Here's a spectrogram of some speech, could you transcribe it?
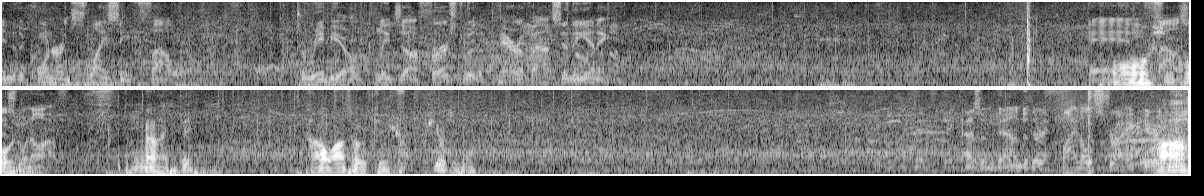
into the corner and slicing foul. Toribio leads off first with a pair of outs in the inning. 오 싱커 장난 아닌데? 다 와서 이렇게 휙 휘어지네. 아.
